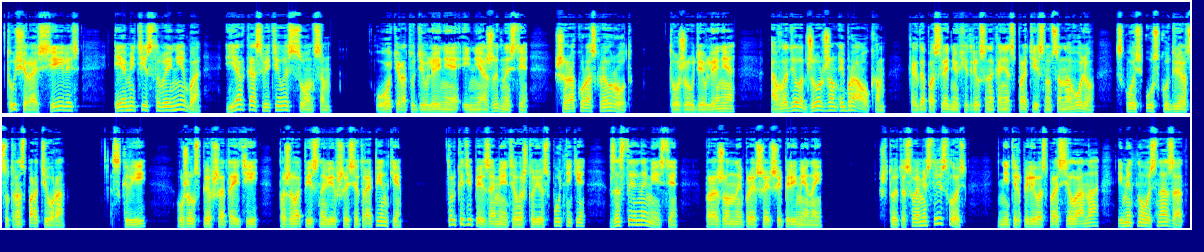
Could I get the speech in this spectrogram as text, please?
Тучи рассеялись, и аметистовое небо ярко осветилось солнцем. Уокер от удивления и неожиданности широко раскрыл рот. То же удивление овладело Джорджем и Брауком, когда последний ухитрился наконец протиснуться на волю сквозь узкую дверцу транспортера. Скви, уже успевшая отойти по живописно вившейся тропинке, только теперь заметила, что ее спутники застыли на месте, пораженные происшедшей переменой. «Что это с вами стряслось?» — нетерпеливо спросила она и метнулась назад.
